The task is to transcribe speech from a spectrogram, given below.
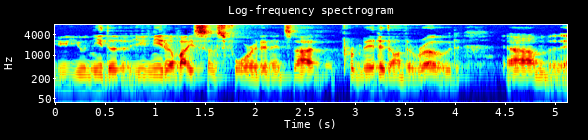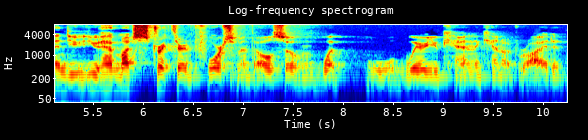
you, you, need a you need a license for it, and it's not permitted on the road. Um, and you, you have much stricter enforcement also what where you can and cannot ride it.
